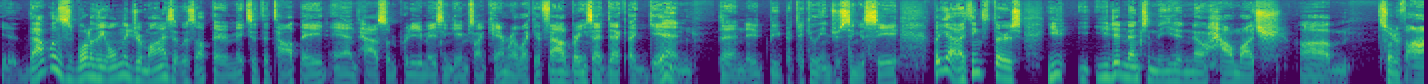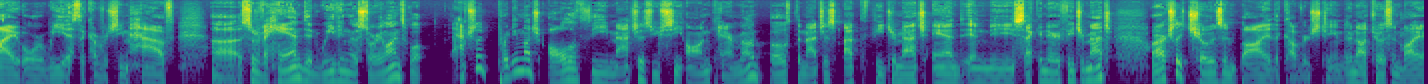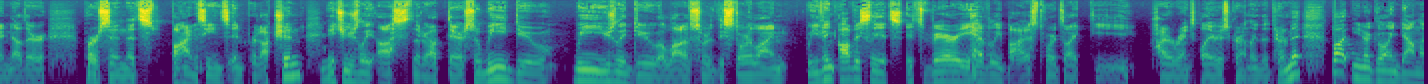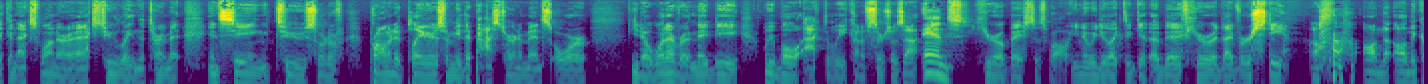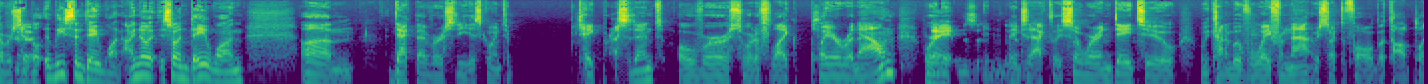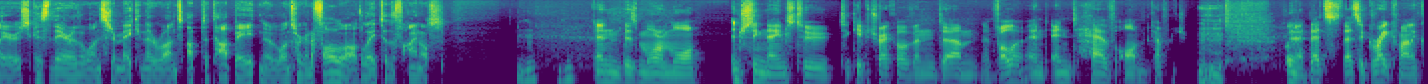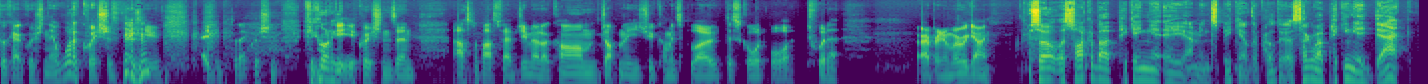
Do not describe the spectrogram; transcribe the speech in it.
that was one of the only Dromais that was up there. It makes it the top eight and has some pretty amazing games on camera. Like if Foud brings that deck again, then it'd be particularly interesting to see. But yeah, I think there's you. You did mention that you didn't know how much. Um, sort of I or we as the coverage team have uh, sort of a hand in weaving those storylines. Well, actually pretty much all of the matches you see on camera, both the matches at the feature match and in the secondary feature match, are actually chosen by the coverage team. They're not chosen by another person that's behind the scenes in production. Mm-hmm. It's usually us that are up there. So we do we usually do a lot of sort of the storyline weaving. Obviously, it's it's very heavily biased towards like the higher ranked players currently in the tournament. But you know, going down like an X one or an X two late in the tournament and seeing two sort of prominent players from either past tournaments or you know whatever it may be, we will actively kind of search those out and hero based as well. You know, we do like to get a bit of hero diversity uh, on the on the coverage yeah. table at least in day one. I know so in day one. Um, deck diversity is going to take precedent over sort of like player renown. Where exactly. So we're in day two, we kind of move away from that. We start to follow the top players because they're the ones that are making their runs up to top eight, and they're the ones we're going to follow all the way to the finals. Mm-hmm. Mm-hmm. And there's more and more interesting names to to keep a track of and um, and follow and and have on coverage. Mm-hmm well, you know, that's that's a great command and cookout question there. What a question. Thank you for that question. If you want to get your questions in, arsenalpassfab.gmail.com, drop them in the YouTube comments below, Discord, or Twitter. All right, Brendan, where are we going? So let's talk about picking a, I mean, speaking of the Pro Tour, let's talk about picking a deck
